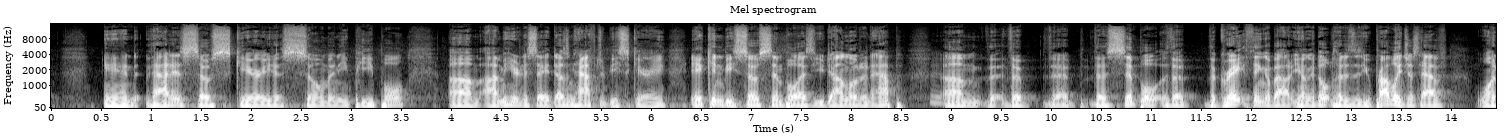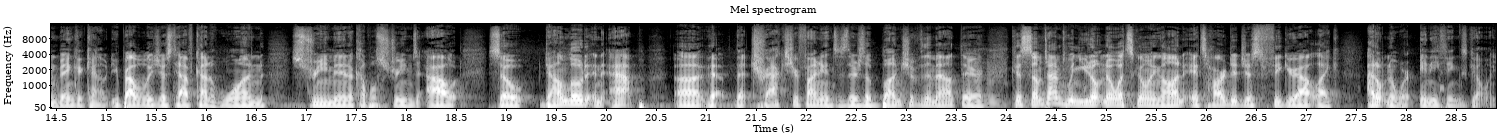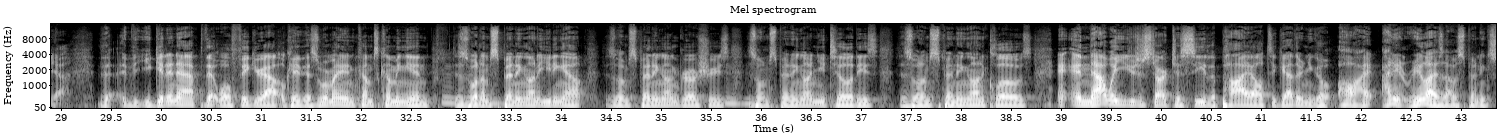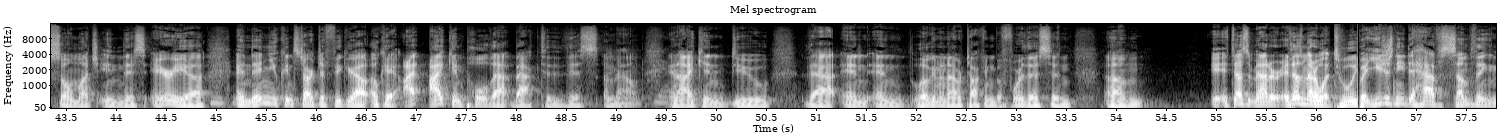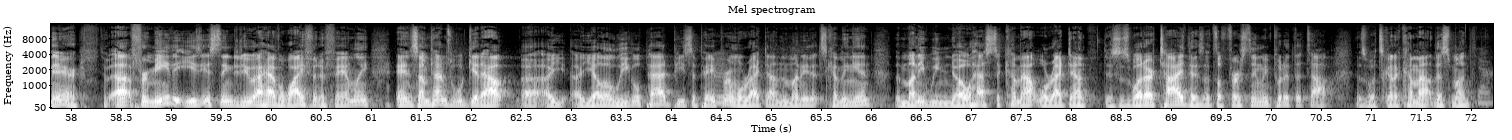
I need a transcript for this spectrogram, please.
And that is so scary to so many people. Um, I'm here to say it doesn't have to be scary. It can be so simple as you download an app. Um, the, the the the simple the the great thing about young adulthood is that you probably just have one bank account. You probably just have kind of one stream in, a couple streams out. So download an app uh, that that tracks your finances. There's a bunch of them out there because sometimes when you don't know what's going on, it's hard to just figure out like I don't know where anything's going. Yeah. The, the- you get an app that will figure out okay, this is where my income's coming in. This is what I'm mm-hmm. spending on eating out. This is what I'm spending on groceries. This is mm-hmm. what I'm spending on utilities. This is what I'm spending on clothes. And, and that way you just start to see the pie all together and you go, oh, I, I didn't realize I was spending so much in this area. Mm-hmm. And then you can start to figure out, okay, I, I can pull that back to this amount and I can do that. And, and Logan and I were talking before this and, um, it doesn't matter. It doesn't matter what tool, but you just need to have something there. Uh, for me, the easiest thing to do, I have a wife and a family, and sometimes we'll get out a, a yellow legal pad, piece of paper, and we'll write down the money that's coming in. The money we know has to come out. We'll write down this is what our tithe is. That's the first thing we put at the top. This is what's going to come out this month. Yeah.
